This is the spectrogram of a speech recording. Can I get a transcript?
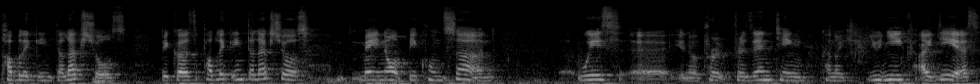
public intellectuals, because public intellectuals may not be concerned with uh, you know pre- presenting kind of unique ideas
